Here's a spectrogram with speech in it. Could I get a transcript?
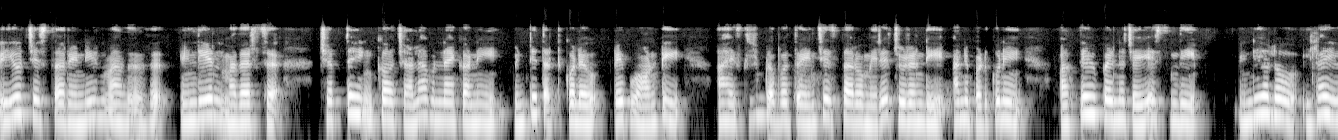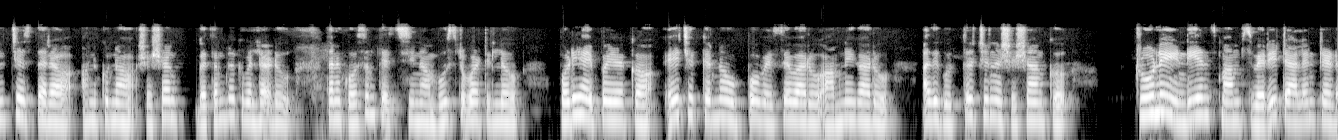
రీయూజ్ చేస్తారు ఇండియన్ మదర్ ఇండియన్ మదర్స్. చెప్తే ఇంకా చాలా ఉన్నాయి కానీ వింటే తట్టుకోలేవు. రేపు ఆంటీ ఆ ఐస్ క్రీమ్ డబ్బాతో ఏం చేస్తారో మీరే చూడండి అని పడుకుని వాగ్దేవి పైన చేయేసింది. ఇండియాలో ఇలా యూజ్ చేస్తారా అనుకున్న శశాంక్ గతంలోకి వెళ్ళాడు. తన కోసం తెచ్చిన బూస్ట్ బాటిల్లో పొడి అయిపోయాక ఏ చక్కెరనో ఉప్పు వేసేవారు ఆమ్నే గారు. అది గుర్తొచ్చిన Shashank truly Indians moms very talented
